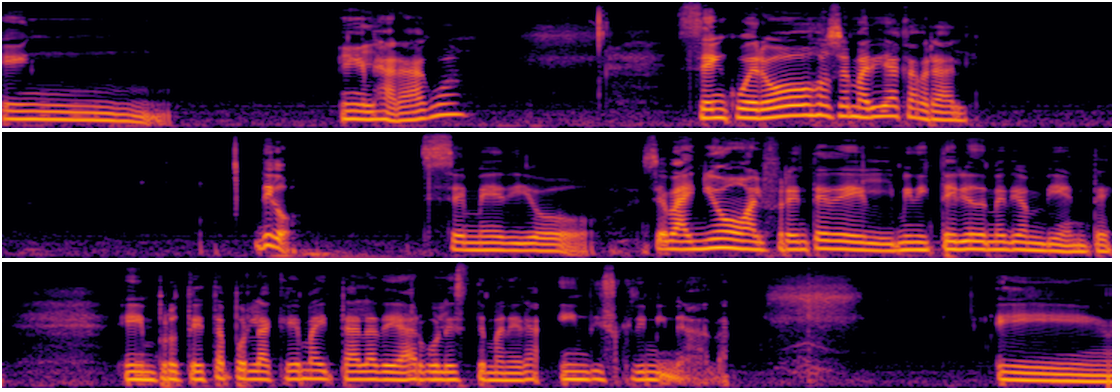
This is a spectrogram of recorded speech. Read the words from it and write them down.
en, en el Jaragua. Se encueró José María Cabral. Digo, se medio, se bañó al frente del Ministerio de Medio Ambiente en protesta por la quema y tala de árboles de manera indiscriminada. Eh,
